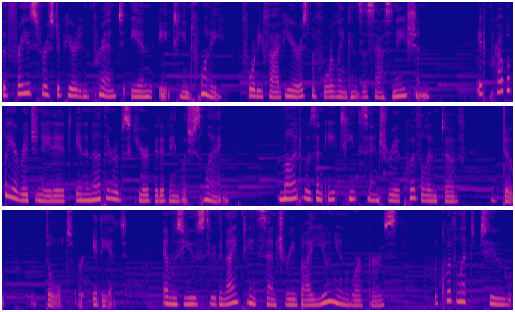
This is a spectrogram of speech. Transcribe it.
The phrase first appeared in print in 1820, 45 years before Lincoln's assassination. It probably originated in another obscure bit of English slang. Mud was an 18th century equivalent of dope or dolt or idiot, and was used through the 19th century by union workers, equivalent to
